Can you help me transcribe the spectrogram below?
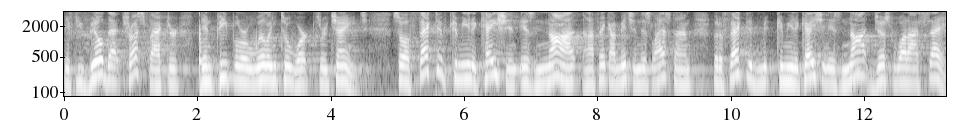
if you build that trust factor, then people are willing to work through change. So, effective communication is not, and I think I mentioned this last time, but effective communication is not just what I say.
